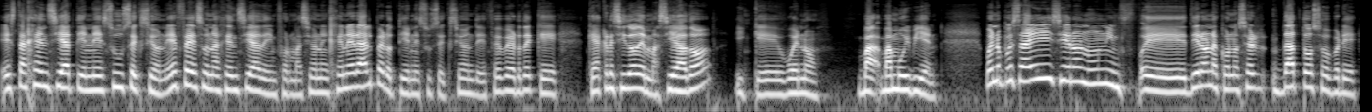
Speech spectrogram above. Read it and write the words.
esta agencia tiene su sección. F es una agencia de información en general, pero tiene su sección de F Verde que, que ha crecido demasiado y que, bueno, va, va muy bien. Bueno, pues ahí hicieron un, eh, dieron a conocer datos sobre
